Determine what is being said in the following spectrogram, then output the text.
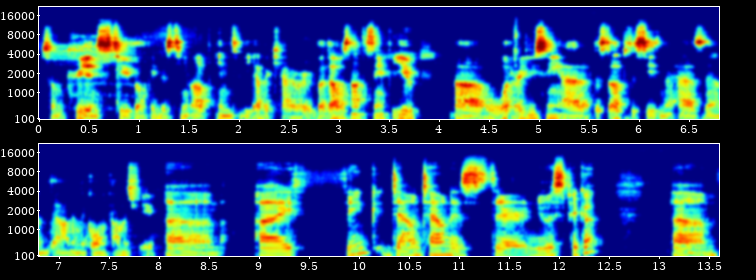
some credence to bumping this team up into the epic category. But that was not the same for you. Uh, what are you seeing out of the Stubbs this season that has them down in the Golden Commons for you? Um, I think Downtown is their newest pickup. Um,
